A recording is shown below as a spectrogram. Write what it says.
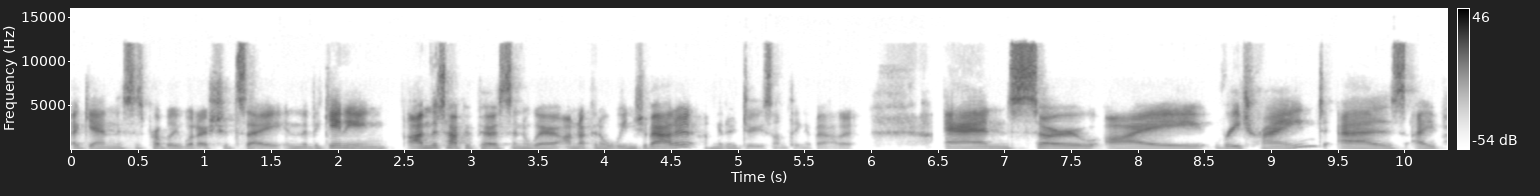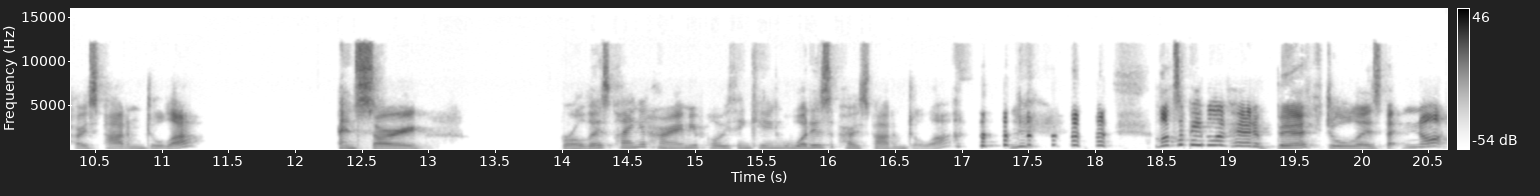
again, this is probably what I should say in the beginning. I'm the type of person where I'm not going to whinge about it, I'm going to do something about it. And so, I retrained as a postpartum doula. And so, for all those playing at home, you're probably thinking, what is a postpartum doula? Lots of people have heard of birth doulas, but not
